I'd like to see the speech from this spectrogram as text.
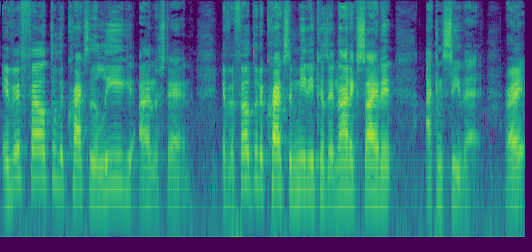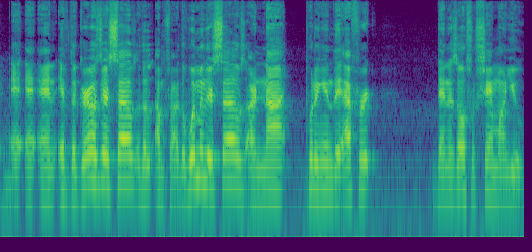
if it fell through the cracks of the league, I understand. If it fell through the cracks of media because they're not excited, I can see that, right? Mm-hmm. And, and if the girls themselves, the, I'm sorry, the women themselves are not putting in the effort, then there's also shame on you.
